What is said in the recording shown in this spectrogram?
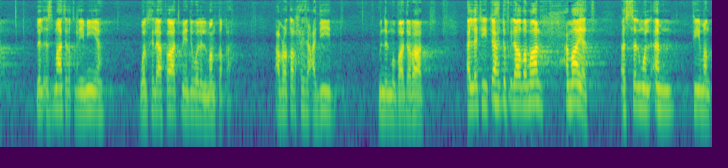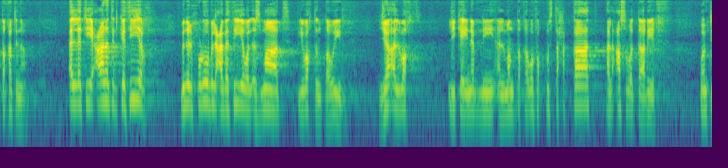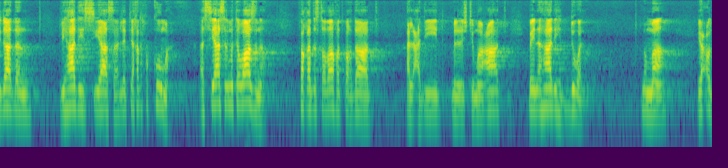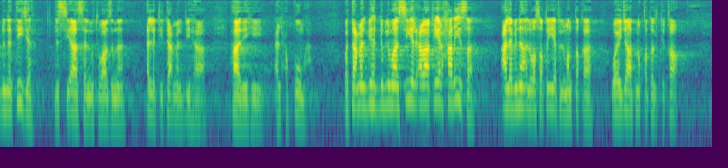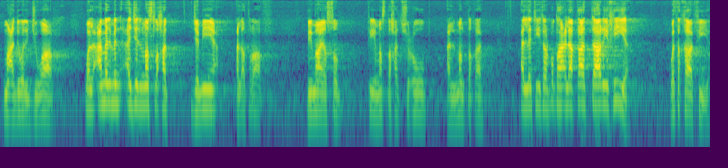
للإزمات الإقليمية والخلافات بين دول المنطقة عبر طرحه العديد من المبادرات التي تهدف إلى ضمان حماية السلم والأمن في منطقتنا التي عانت الكثير من الحروب العبثية والإزمات لوقت طويل. جاء الوقت لكي نبني المنطقة وفق مستحقات العصر والتاريخ. وامتدادا لهذه السياسة التي أخذت حكومة السياسة المتوازنة فقد استضافت بغداد العديد من الاجتماعات بين هذه الدول. مما يعد نتيجة للسياسة المتوازنة التي تعمل بها هذه الحكومة. وتعمل بها الدبلوماسية العراقية الحريصة على بناء الوسطية في المنطقة وإيجاد نقطة التقاء مع دول الجوار والعمل من أجل مصلحة جميع الأطراف بما يصب في مصلحة شعوب المنطقة التي تربطها علاقات تاريخية وثقافية.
